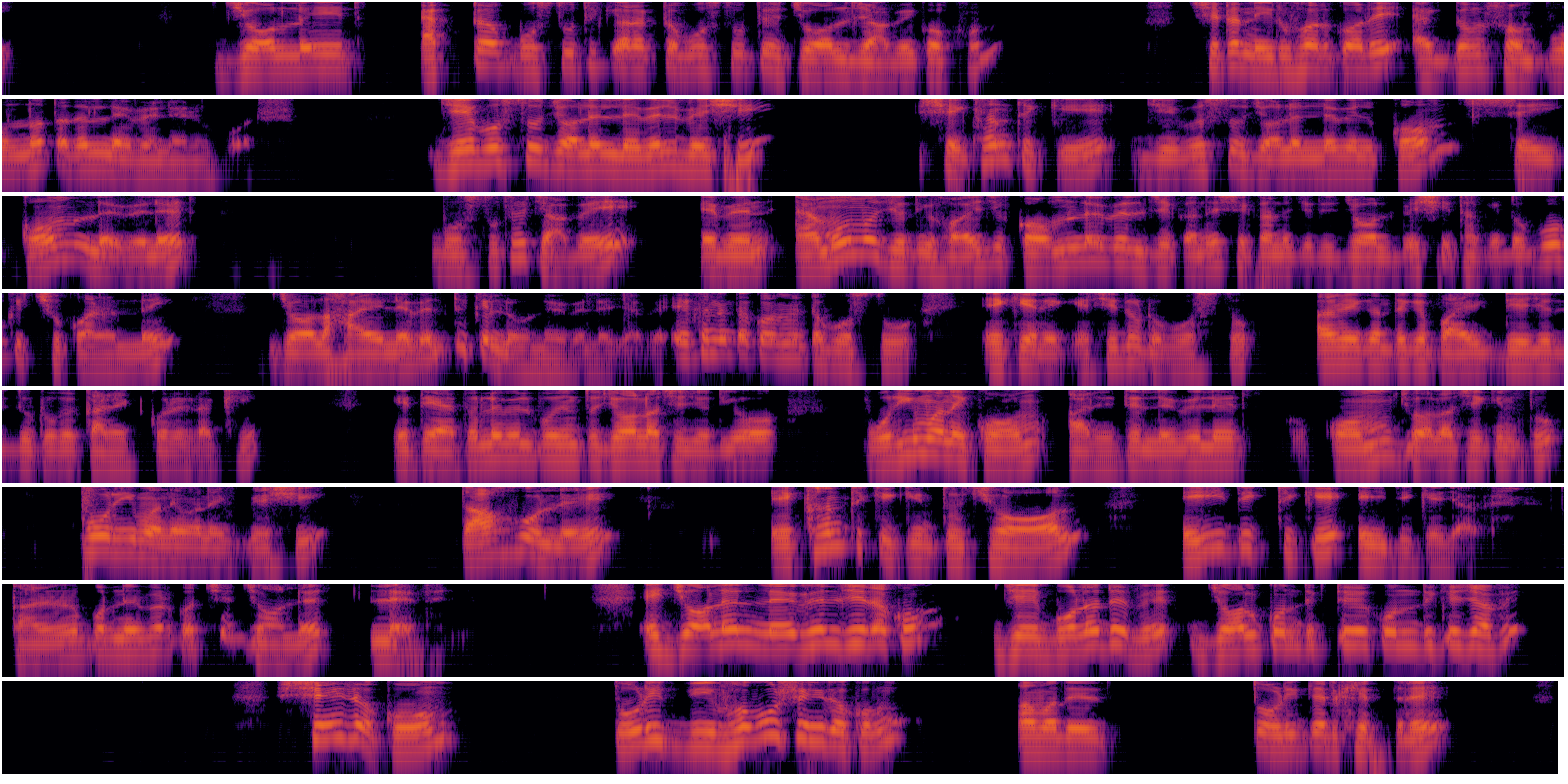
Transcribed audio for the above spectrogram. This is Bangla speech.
জলের একটা বস্তু থেকে আর একটা বস্তুতে জল যাবে কখন? সেটা নির্ভর করে একদম সম্পূর্ণ তাদের লেভেলের উপর। যে বস্তু জলের লেভেল বেশি সেখান থেকে যে বস্তু জলের লেভেল কম, সেই কম লেভেলের বস্তুতে যাবে। এবং এমনও যদি হয় যে কম লেভেল যেখানে, সেখানে যদি জল বেশি থাকে, তবুও কিচ্ছু করার নেই। জল হাই লেভেল থেকে লো লেভেলে যাবে। এখানে দেখো আমি একটা বস্তু এঁকে রেখেছি, দুটো বস্তু। আমি এখান থেকে পাইপ দিয়ে যদি দুটোকে কানেক্ট করে রাখি, এতে এত লেভেল পর্যন্ত জল আছে যদিও পরিমাণে কম, আর এতে লেভেলের কম জল আছে কিন্তু পরিমাণে অনেক বেশি। তাহলে এখান থেকে কিন্তু জল এই দিক থেকে এই দিকে যাবে। কারের উপর নির্ভর করছে জলের লেভেল এই জলের লেভেল যেরকম, যে বলে দেবে জল কোন দিক থেকে কোন দিকে যাবে সেই রকম তড়িৎ বিভবও সেই রকম আমাদের তড়িতের ক্ষেত্রে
